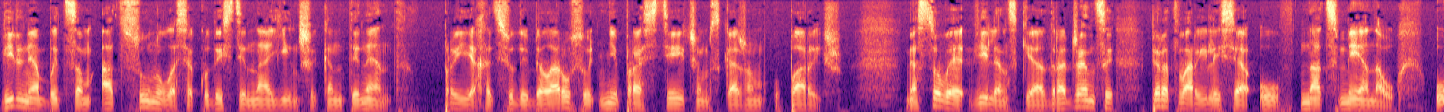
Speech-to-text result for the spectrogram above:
Вільня быццам адсунулася кудысьці на іншы кантынент. Прыехаць сюды беларусу не прасцей, чым скажам у парыж мясцовыя віленскія адраджэнцы ператварыліся ў нацменаў у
